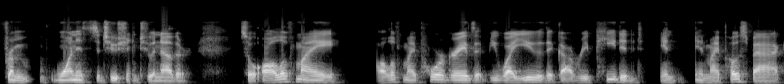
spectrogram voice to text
from one institution to another. So all of my all of my poor grades at BYU that got repeated in in my postbac,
